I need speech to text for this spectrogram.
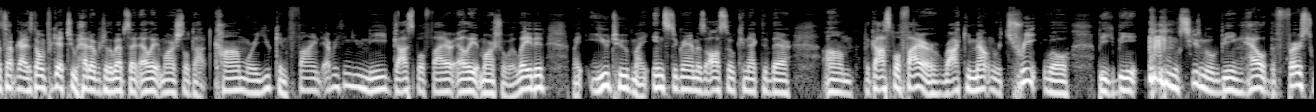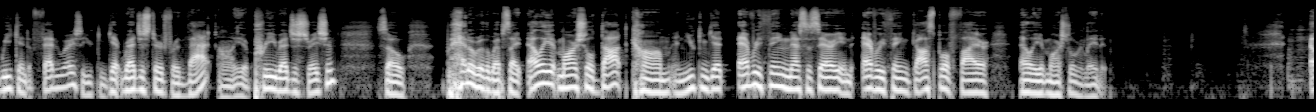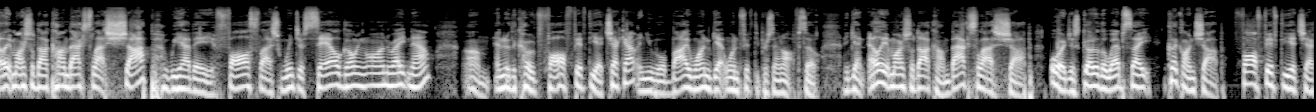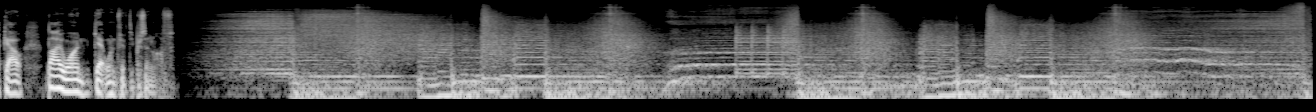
What's up, guys? Don't forget to head over to the website, elliottmarshall.com, where you can find everything you need Gospel Fire, Elliot Marshall related. My YouTube, my Instagram is also connected there. Um, the Gospel Fire Rocky Mountain Retreat will be, be excuse me, will be being held the first weekend of February, so you can get registered for that, uh, your pre registration. So head over to the website elliottmarshall.com and you can get everything necessary and everything gospel fire Elliot Marshall related. ElliotMarshall.com backslash shop. We have a fall slash winter sale going on right now. Um, enter the code fall50 at checkout and you will buy one, get one 50% off. So again, ElliotMarshall.com backslash shop, or just go to the website, click on shop, fall50 at checkout, buy one, get one 50% off.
